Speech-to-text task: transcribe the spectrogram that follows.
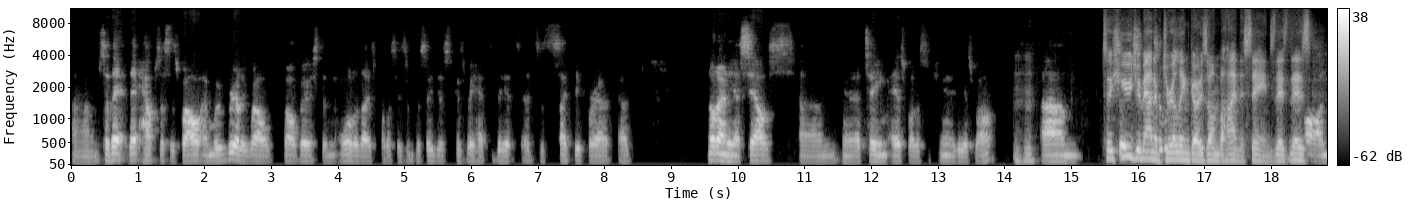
Um, so that that helps us as well, and we're really well well versed in all of those policies and procedures because we have to be. It's, it's a safety for our, our not only ourselves, um, you know, our team as well as the community as well. hmm Um, So a huge amount of so we- drilling goes on behind the scenes. There's there's oh,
